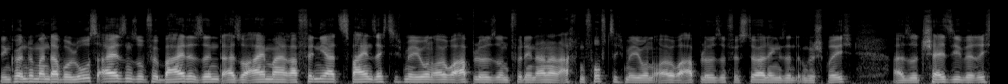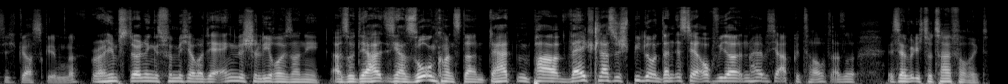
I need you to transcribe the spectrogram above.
Den könnte man da wohl loseisen. So für beide sind also einmal Rafinha 62 Millionen Euro Ablöse und für den anderen 58 Millionen Euro Ablöse für Sterling sind im Gespräch. Also Chelsea will richtig Gas geben, ne? Raheem Sterling ist für mich aber der englische Leroy Sané. Also der hat, ist ja so unkonstant. Der hat ein paar Weltklasse-Spiele und dann ist er auch wieder ein halbes Jahr abgetaucht. Also ist ja wirklich total verrückt.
